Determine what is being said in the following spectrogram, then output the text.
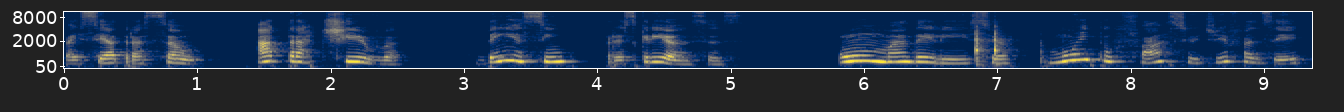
Vai ser atração atrativa, bem assim para as crianças. Uma delícia, muito fácil de fazer.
